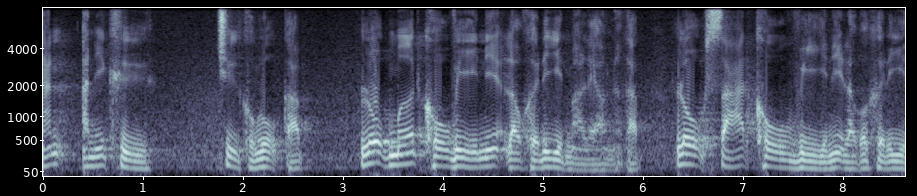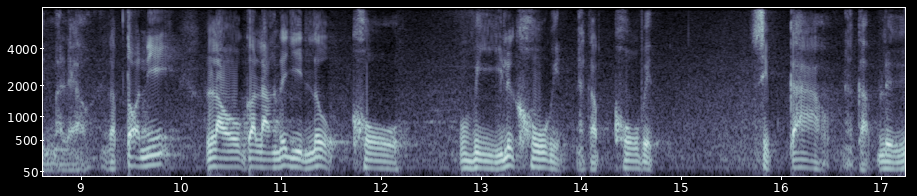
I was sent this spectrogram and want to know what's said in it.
นั้นอันนี้คือชื่อของโรคครับ โรคเมิร์ดโควีนี่เราเคยได้ยินมาแล้วนะครับโรคซาร์ c o v นี่เราก็เคยได้ยินมาแล้วนะครับ ตอนนี้เรากำลังได้ยินโรคโควีหรือโควิดนะครับโควิด 19 นะครับหรือ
